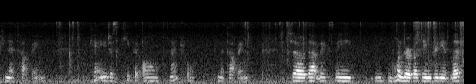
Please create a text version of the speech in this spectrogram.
peanut topping? Can't you just keep it all natural peanut topping? So that makes me wonder about the ingredient list.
